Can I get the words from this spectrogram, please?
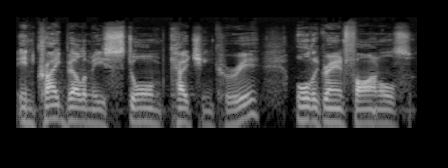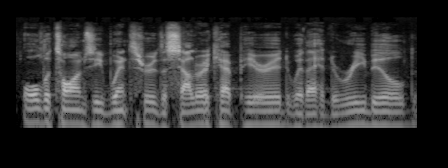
in Craig Bellamy's Storm coaching career, all the grand finals, all the times he went through the salary cap period where they had to rebuild.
